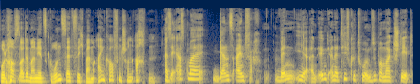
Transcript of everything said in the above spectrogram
worauf sollte man jetzt grundsätzlich beim Einkaufen schon achten? Also erstmal ganz einfach. Wenn ihr an irgendeiner Tiefkühltruhe im Supermarkt steht,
